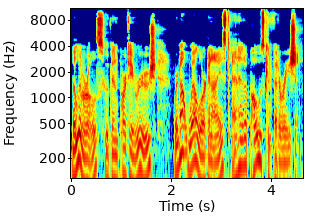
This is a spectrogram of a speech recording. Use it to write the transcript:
The Liberals, who had been Parti Rouge, were not well organized and had opposed Confederation.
